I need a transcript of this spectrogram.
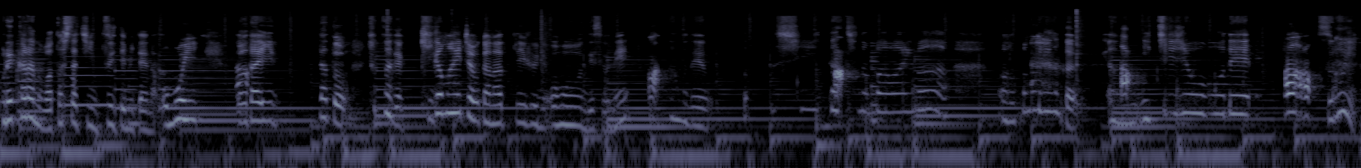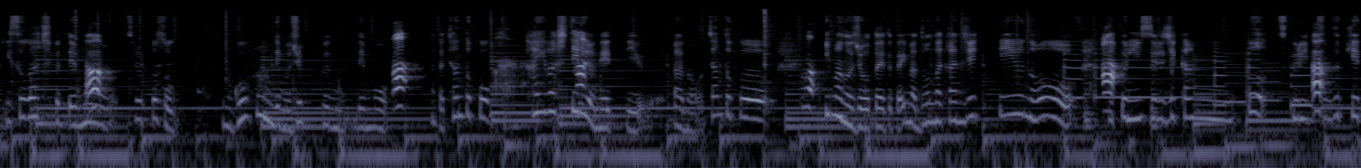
これからの私たちについてみたいな重い話題だとちょっとなんか気が巻いちゃうかなっていうふうに思うんですよね。なので私たちの場合はあの本当になんかあの日常ですごい忙しくてもそれこそ5分でも10分でもかちゃんとこう会話してるよねっていうあのちゃんとこう今の状態とか今どんな感じっていうのを確認する時間を作り続け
